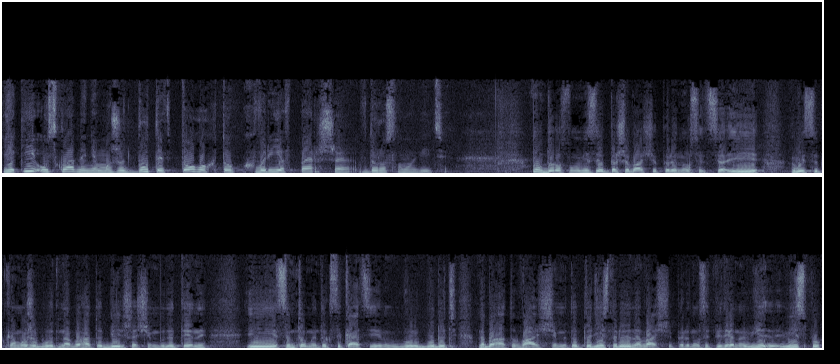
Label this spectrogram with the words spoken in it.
Які ускладнення можуть бути в того, хто хворіє вперше в дорослому віці? Ну, в дорослому віці, перше, важче переноситься. І висипка може бути набагато більша, ніж у дитини. І симптоми інтоксикації будуть набагато важчими. Тобто, дійсно, людина важче переносить ві- віспу.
